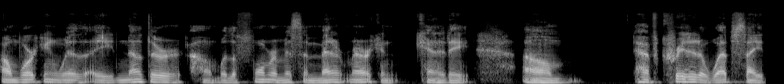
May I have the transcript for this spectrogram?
um, working with another, um, with a former Miss American candidate, um, have created a website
